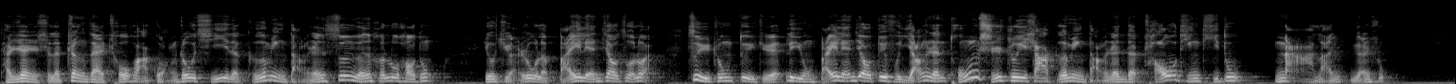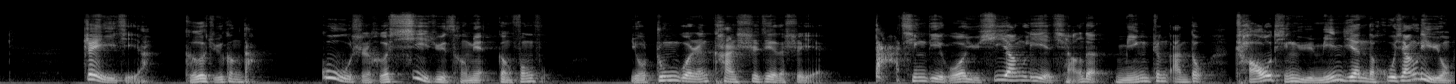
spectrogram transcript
他认识了正在筹划广州起义的革命党人孙文和陆浩东，又卷入了白莲教作乱，最终对决利用白莲教对付洋人，同时追杀革命党人的朝廷提督纳兰元术。这一集啊。格局更大，故事和戏剧层面更丰富，有中国人看世界的视野，大清帝国与西洋列强的明争暗斗，朝廷与民间的互相利用，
